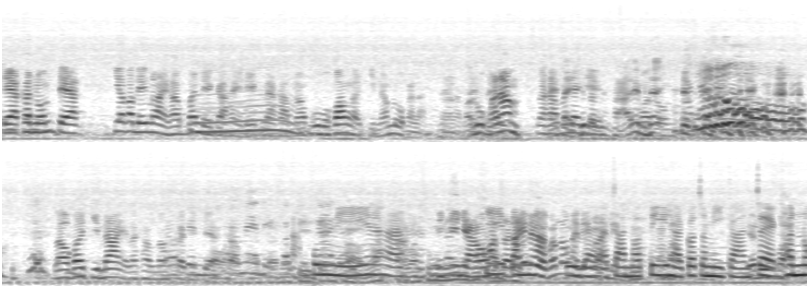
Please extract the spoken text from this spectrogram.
แจกขนมแจก เกี่ยวกับเด็กหน่อยครับบ้านเด็กกับให้เด็กนะครับแล้วผู้ปกครองก็กินน้ำลูกกันล่ะนะครับเอาลูกมานํนะครับไม่ได้เด็กสายเลยไม่ได้เราก็กินได้นะครับเนาะกระดิ่งแจกครับ พรุ่งนี้นะคะจริงๆอยาวมาที่สไลด์ตำหเดอนักร์มันต้องปู่เป็นใหเด็กหน่อยญ่อาจารย์นอตตี้นะคะก็จะมีการแจกขน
